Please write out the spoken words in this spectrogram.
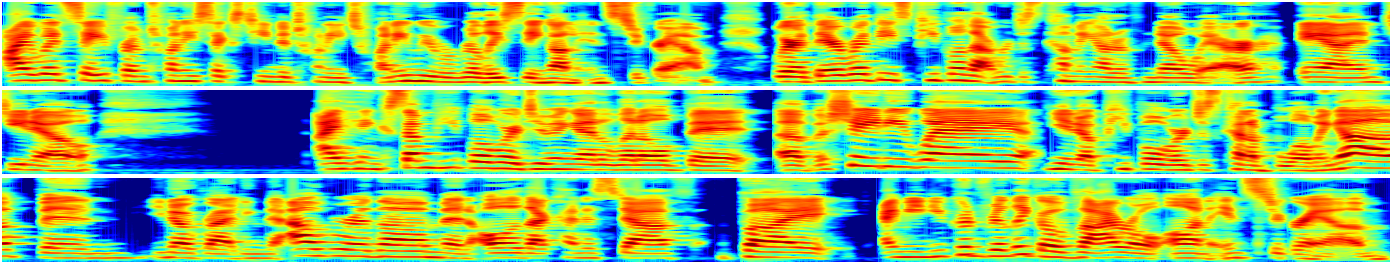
I would say from 2016 to 2020, we were really seeing on Instagram, where there were these people that were just coming out of nowhere. And, you know, I think some people were doing it a little bit of a shady way. You know, people were just kind of blowing up and, you know, riding the algorithm and all of that kind of stuff. But I mean, you could really go viral on Instagram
